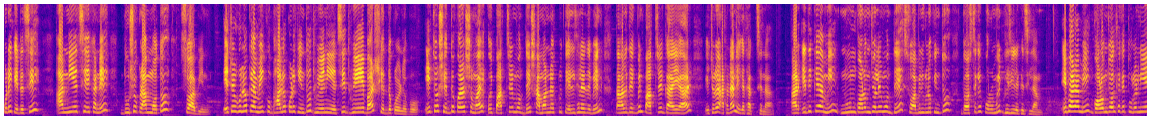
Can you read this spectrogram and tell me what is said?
করে কেটেছি আর নিয়েছি এখানে দুশো গ্রাম মতো সয়াবিন। এঁচড়গুলোকে আমি খুব ভালো করে কিন্তু ধুয়ে নিয়েছি, ধুয়ে এবার সেদ্ধ করে নেব। এঁচড় সেদ্ধ করার সময় ওই পাত্রের মধ্যে সামান্য একটু তেল ঢেলে দেবেন, তাহলে দেখবেন পাত্রের গায়ে আর এঁচড়ের আঠাটা লেগে থাকছে না। আর এদিকে আমি নুন গরম জলের মধ্যে সয়াবিনগুলো কিন্তু দশ থেকে পনেরো মিনিট ভিজিয়ে রেখেছিলাম। এবার আমি গরম জল থেকে তুলে নিয়ে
